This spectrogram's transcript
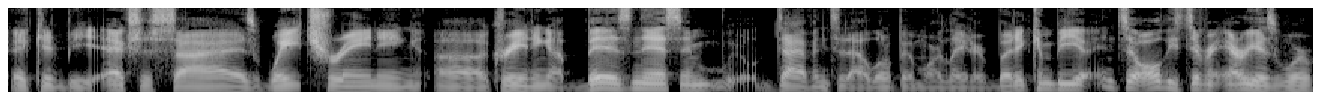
it could be exercise, weight training, uh, creating a business, and we'll dive into that a little bit more later. But it can be into all these different areas where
